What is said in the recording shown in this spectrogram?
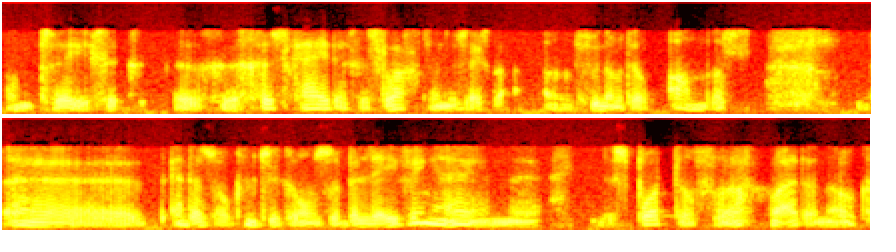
van twee ge, ge, gescheiden geslachten. Dus echt fundamenteel anders. En dat is ook natuurlijk onze beleving hè, in, in de sport of waar dan ook.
